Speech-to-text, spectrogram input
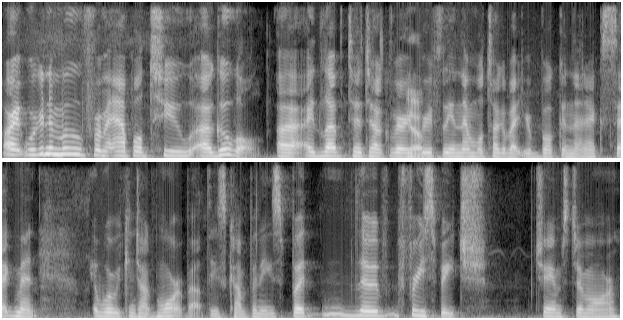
All right, we're going to move from Apple to uh, Google. Uh, I'd love to talk very Yep. briefly, and then we'll talk about your book in the next segment, where we can talk more about these companies. But the free speech, James Damore,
